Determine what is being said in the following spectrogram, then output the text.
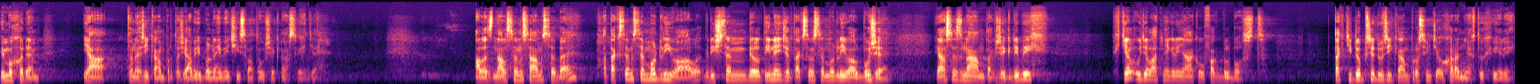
Mimochodem, já to neříkám, protože já bych byl největší svatoušek na světě. Ale znal jsem sám sebe a tak jsem se modlíval, když jsem byl teenager, tak jsem se modlíval, bože, já se znám, takže kdybych chtěl udělat někdy nějakou fakt blbost, tak ti dopředu říkám, prosím tě, ochraň v tu chvíli.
